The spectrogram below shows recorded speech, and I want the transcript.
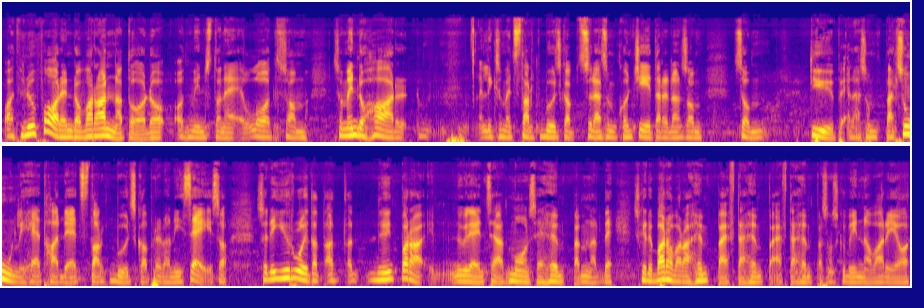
Och att vi nu får ändå varannat år då åtminstone en låt som, som ändå har liksom ett starkt budskap sådär som Conchita redan som, som typ eller som personlighet hade ett starkt budskap redan i sig. Så, så det är ju roligt att, att, att det är inte bara, nu vill jag inte säga att Måns är hömpa, men att det skulle bara vara hömpa efter hömpa efter hömpa som skulle vinna varje år.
